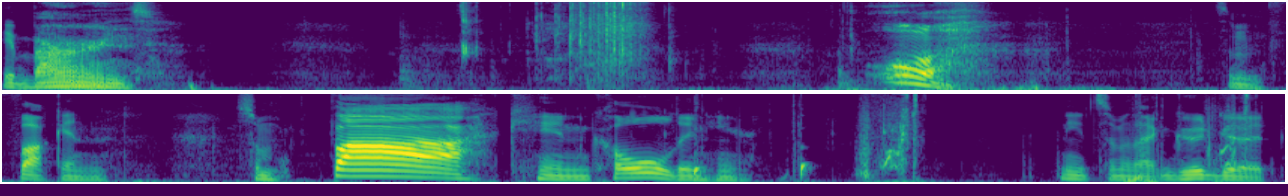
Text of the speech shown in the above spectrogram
It burns. Oh, some fucking, some fucking cold in here. Need some of that good good.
